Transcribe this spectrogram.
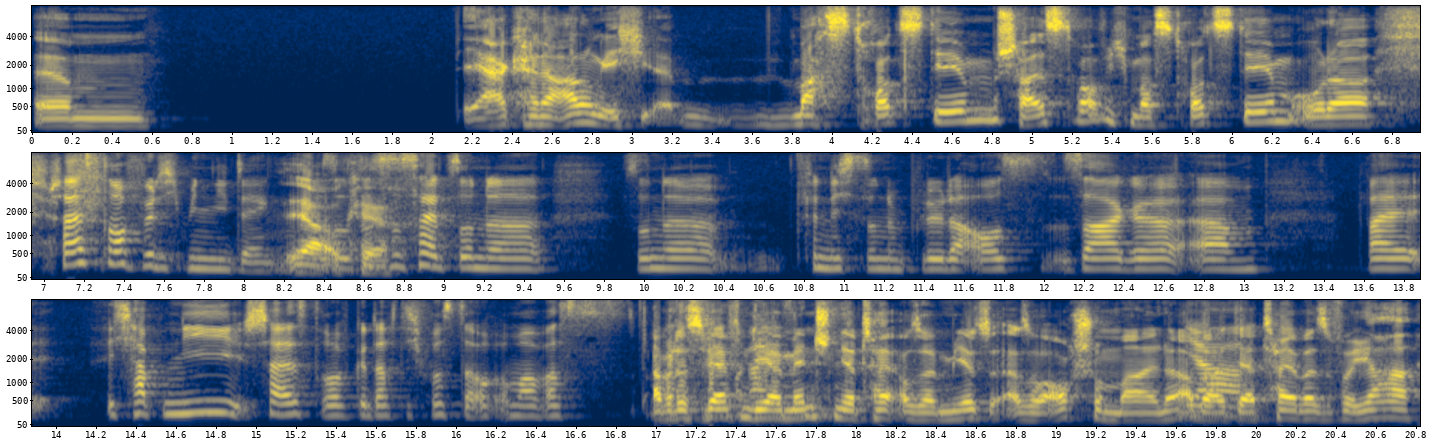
ähm, ja, keine Ahnung, ich äh, mach's trotzdem, scheiß drauf, ich mach's trotzdem oder. Scheiß drauf würde ich mir nie denken. Ja, also okay. das ist halt so eine so eine, finde ich, so eine blöde Aussage, ähm, weil ich habe nie Scheiß drauf gedacht. Ich wusste auch immer, was. Aber das werfen dir ja Menschen ja teilweise, also mir also auch schon mal, ne? Aber ja. der teilweise vor, ja,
